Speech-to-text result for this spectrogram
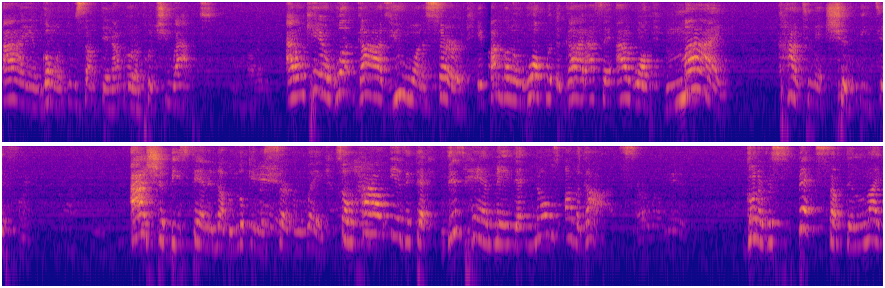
I am going through something, I'm going to put you out. I don't care what gods you want to serve. If I'm going to walk with the God I say I walk, my continent should be different. I should be standing up looking a certain way. So how is it that this handmaid that knows other gods gonna respect something like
